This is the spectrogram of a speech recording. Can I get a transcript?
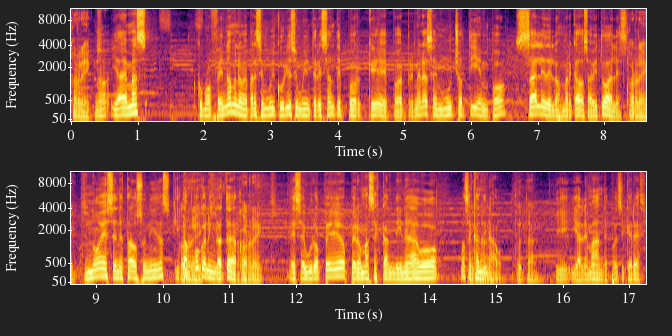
Correcto. ¿no? Y además, como fenómeno me parece muy curioso y muy interesante porque por primera vez en mucho tiempo sale de los mercados habituales. Correcto. No es en Estados Unidos y Correcto. tampoco en Inglaterra. Correcto. Es europeo, pero más escandinavo, más Total, escandinavo. Total. y, y alemán después si querés.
